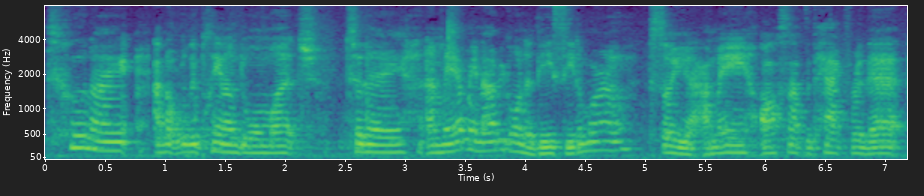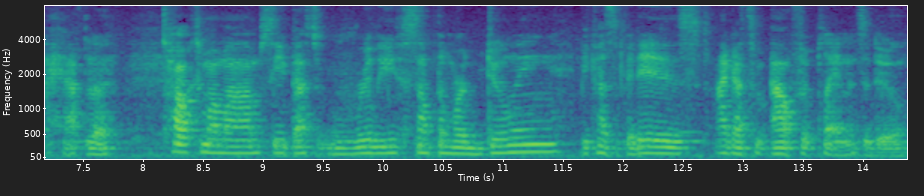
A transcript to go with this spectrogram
tonight. I don't really plan on doing much today. I may or may not be going to DC tomorrow. So yeah, I may also have to pack for that. I have to talk to my mom, see if that's really something we're doing. Because if it is, I got some outfit planning to do.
